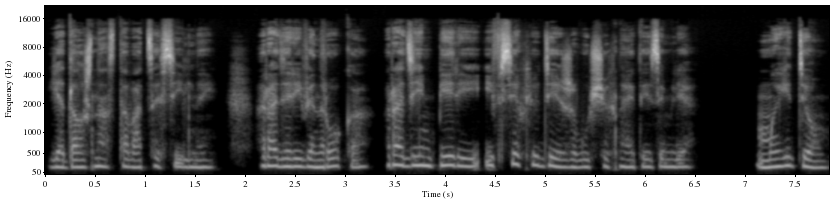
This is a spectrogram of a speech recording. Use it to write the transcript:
Я должна оставаться сильной. Ради Ривенрока, ради Империи и всех людей, живущих на этой земле. Мы идем.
